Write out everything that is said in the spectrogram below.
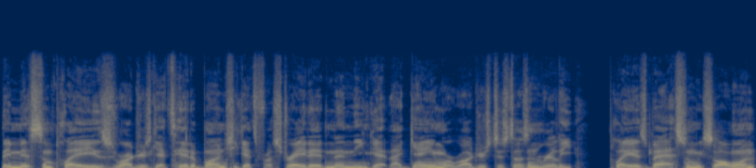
they miss some plays, Rodgers gets hit a bunch, he gets frustrated, and then you get that game where Rodgers just doesn't really play his best. And we saw one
